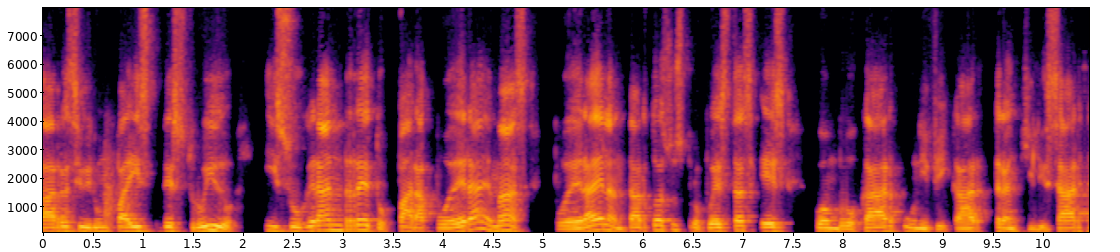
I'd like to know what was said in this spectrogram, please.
va a recibir un país destruido y su gran reto para poder además poder adelantar todas sus propuestas es convocar, unificar, tranquilizar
